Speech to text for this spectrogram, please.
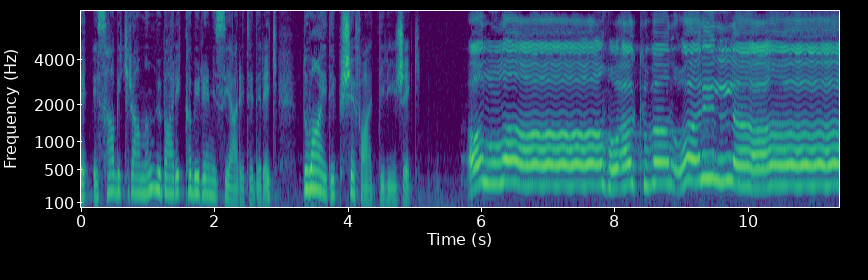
ve eshab-ı kiramın mübarek kabirlerini ziyaret ederek dua edip şefaat dileyecek. Allahu Ekber ve lillahi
